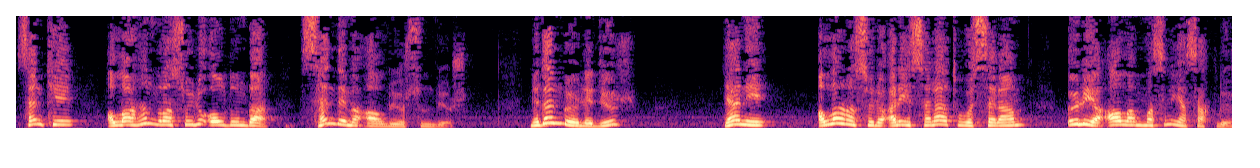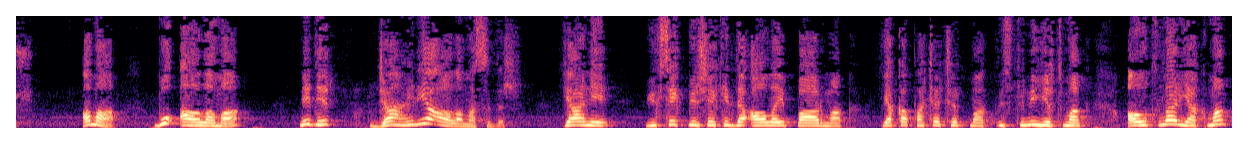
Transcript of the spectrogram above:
sen ki Allah'ın Resulü olduğunda sen de mi ağlıyorsun diyor. Neden böyle diyor? Yani Allah Resulü aleyhissalatu vesselam ölüye ağlanmasını yasaklıyor. Ama bu ağlama nedir? Cahiliye ağlamasıdır. Yani yüksek bir şekilde ağlayıp bağırmak, yaka paça çırpmak, üstünü yırtmak, ağıtlar yakmak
